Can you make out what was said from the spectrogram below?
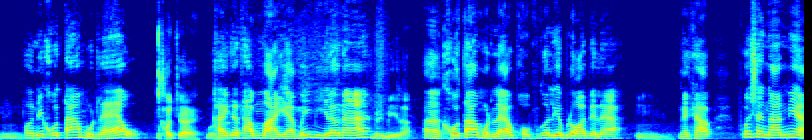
อืมตอนนี้โควต้าหมดแล้ว เข้าใจหมดใครจะทำใหม่อะไม่มีแล้วนะ ไม่มีละอ่าโควต้าหมดแล้วผมก็เรียบร้อยไปแล้วอืมนะครับ เพราะฉะนั้นเนี่ย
